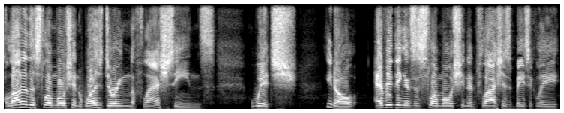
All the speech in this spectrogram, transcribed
a lot of the slow motion was during the Flash scenes, which you know everything is in slow motion, and Flash is basically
